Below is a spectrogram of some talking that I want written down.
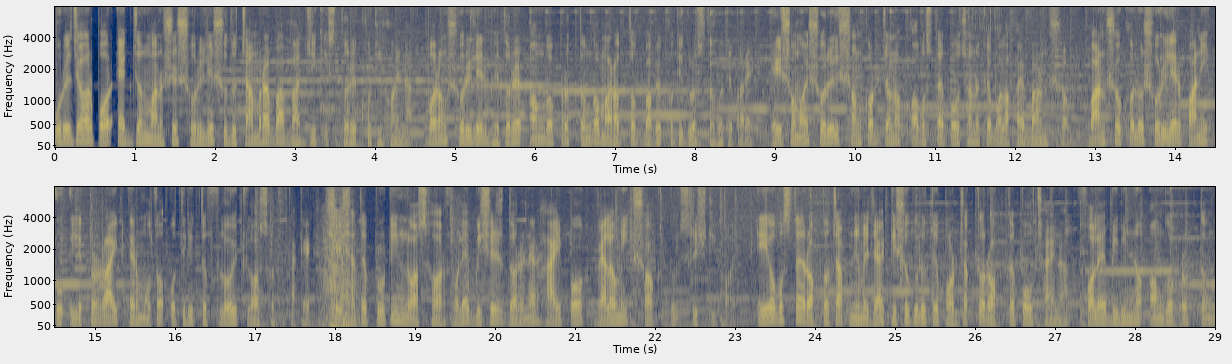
পড়ে যাওয়ার পর একজন মানুষের শরীরে শুধু চামড়া বা বাহ্যিক স্তরে ক্ষতি হয় না, বরং শরীরের ভেতরের অঙ্গ প্রত্যঙ্গ মারাত্মকভাবে ক্ষতিগ্রস্ত হতে পারে। এই সময় শরীর সংকটজনক অবস্থায় পৌঁছানোকে বলা হয় বার্নশক বার্নশক হলো শরীরের পানি ও ইলেকট্রোলাইট এর মতো অতিরিক্ত ফ্লুইড লস হতে থাকে। সেই সাথে প্রোটিন লস হওয়ার ফলে বিশেষ ধরনের হাইপোভ্যালোমিক শক সৃষ্টি হয়। এই অবস্থায় রক্তচাপ নেমে যায়, টিস্যুগুলোতে পর্যাপ্ত রক্ত পৌঁছায় না, ফলে বিভিন্ন অঙ্গ প্রত্যঙ্গ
